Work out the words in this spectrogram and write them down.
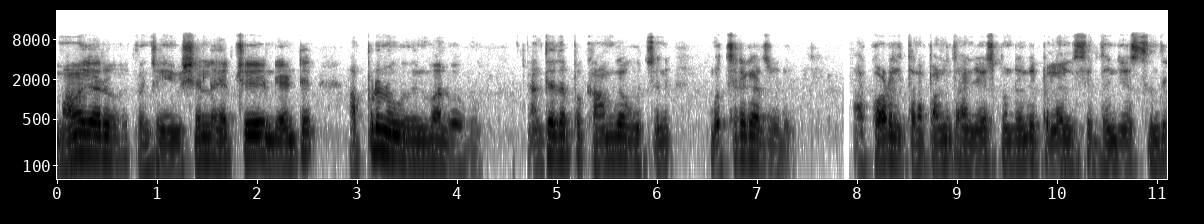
మామయ్య గారు కొంచెం ఈ విషయంలో హెల్ప్ చేయండి అంటే అప్పుడు నువ్వు ఇన్వాల్వ్ అవ్వు. అంతే తప్ప కామ్గా కూర్చొని ముచ్చటగా చూడు. ఆ కోడలు తన పనులు తాను చేసుకుంటుంది పిల్లల్ని సిద్ధం చేస్తుంది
